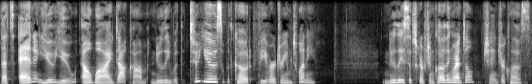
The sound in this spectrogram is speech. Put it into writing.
That's N-U-U-L-Y dot com, Nuuly with two U's with code FEVERDREAM20. Nuuly subscription clothing rental, change your clothes.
